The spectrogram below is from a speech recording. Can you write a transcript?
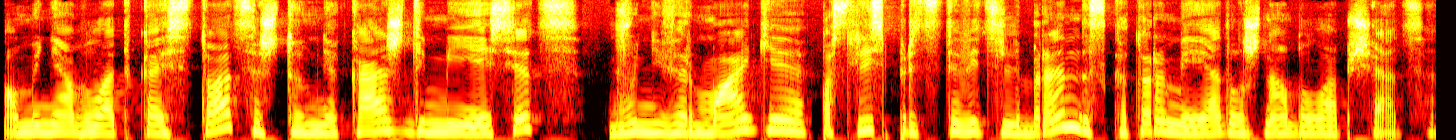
у меня была такая ситуация, что у меня каждый месяц в универмаге паслись представители бренда, с которыми я должна была общаться.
